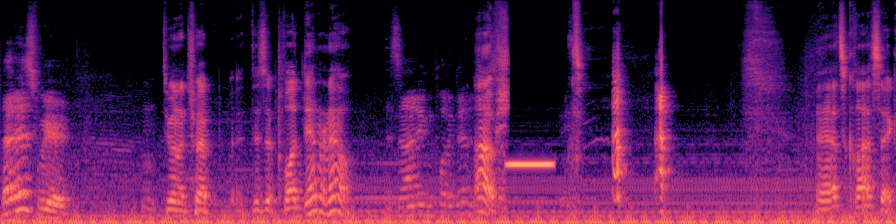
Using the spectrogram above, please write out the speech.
that is weird. Hmm. Do you want to try? Is it plugged in or no? It's not even plugged in. Oh, sh- yeah, that's classic.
